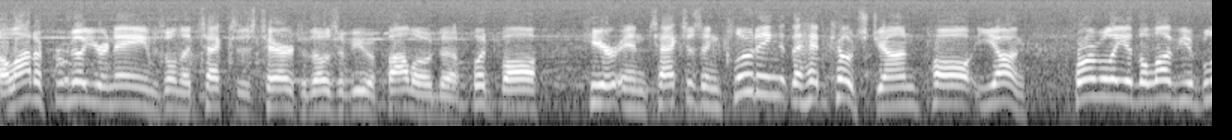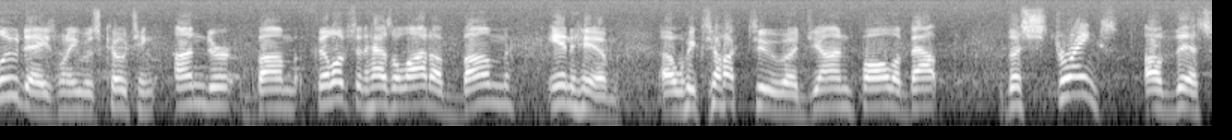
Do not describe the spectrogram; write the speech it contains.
A lot of familiar names on the Texas Terror to those of you who followed uh, football here in Texas, including the head coach, John Paul Young, formerly of the Luv Ya Blue Days when he was coaching under Bum Phillips and has a lot of bum in him. Uh, we talked to uh, John Paul about the strengths of this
